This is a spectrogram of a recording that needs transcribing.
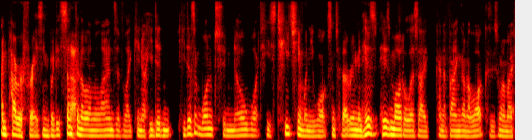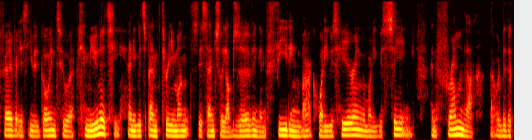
I'm paraphrasing, but it's something ah. along the lines of like, you know, he didn't he doesn't want to know what he's teaching when he walks into that room. And his his model, as I kind of bang on a lot because it's one of my favorite, is he would go into a community and he would spend three months essentially observing and feeding back what he was hearing and what he was seeing. And from that, that would be the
